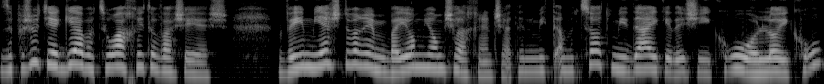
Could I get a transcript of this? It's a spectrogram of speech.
זה פשוט יגיע בצורה הכי טובה שיש. ואם יש דברים ביום-יום שלכן שאתן מתאמצות מדי כדי שיקרו או לא יקרו,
